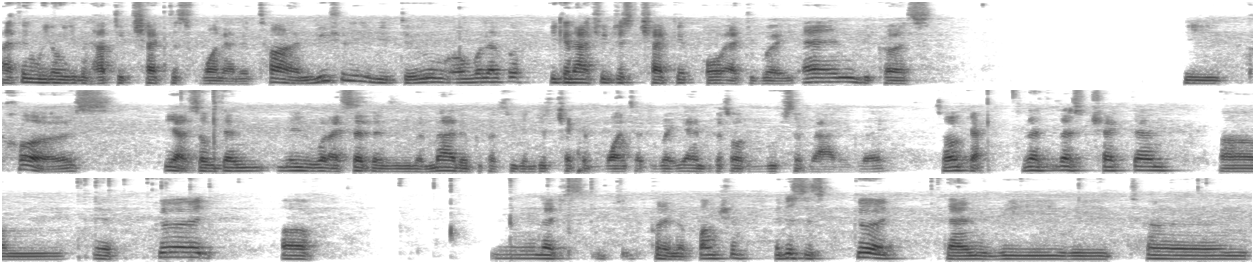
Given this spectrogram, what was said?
I think we don't even have to check this one at a time. Usually you do or whatever. You can actually just check it all at the very end because because yeah, so then maybe what I said doesn't even matter because you can just check it once at the very end because all the roofs are valid, right? So okay, so let, let's check then. Um, if good, of let's put in a function. If this is good, then we return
